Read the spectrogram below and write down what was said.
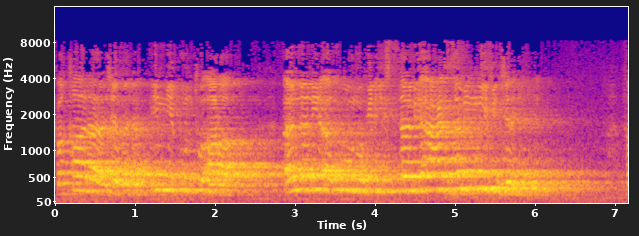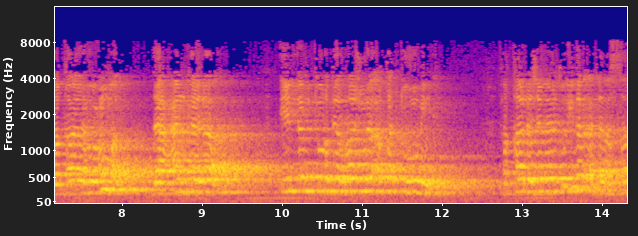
فقال جبل إني كنت أرى أنني أكون في الإسلام أعز مني في الجاهلية. فقال له عمر دع عنك لا إن لم ترضي الرجل أخذته منك. فقال جبلة إذا أتنصر.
